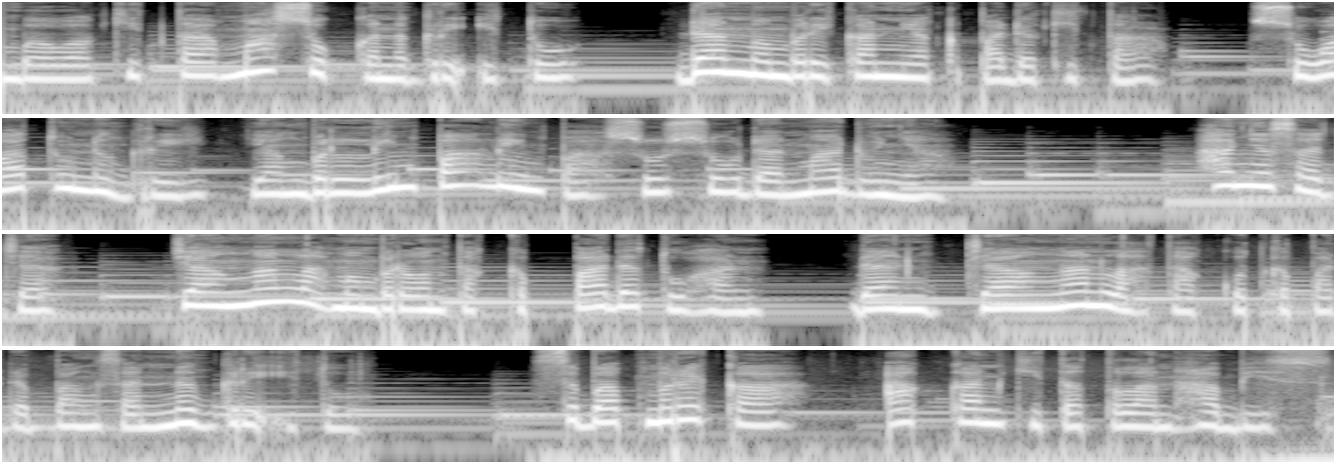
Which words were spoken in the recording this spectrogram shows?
membawa kita masuk ke negeri itu dan memberikannya kepada kita, suatu negeri yang berlimpah-limpah susu dan madunya hanya saja, janganlah memberontak kepada Tuhan dan janganlah takut kepada bangsa negeri itu, sebab mereka akan kita telan habis.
